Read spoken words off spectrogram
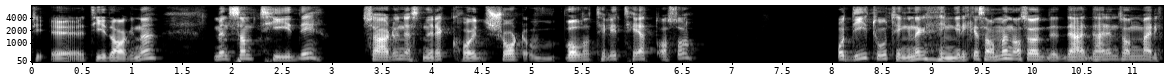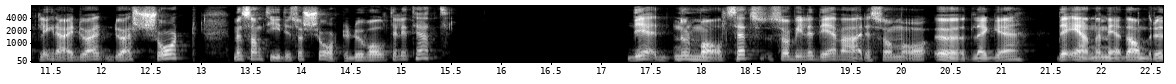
Ti, eh, ti dagene. Men samtidig så er du nesten rekordshort volatilitet også. Og de to tingene henger ikke sammen. Altså, det, er, det, er, en sånn merkelig greie. Du er, du er, short, men samtidig så shorter du volatilitet. Det, normalt sett så ville det være som å ødelegge det ene med det andre,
